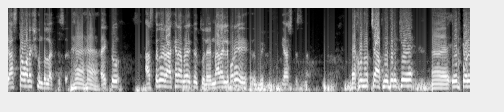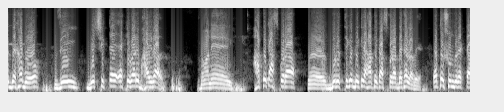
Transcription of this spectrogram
গাছটাও অনেক সুন্দর লাগতেছে। হ্যাঁ হ্যাঁ। একটু আস্তে করে রাখেন আমরা চলে নাড়াইলে পরে ই আসতেছে না। এখন হচ্ছে আপনাদেরকে এরপরে দেখাবো যেই বেডশিটটা একেবারে ভাইরাল মানে হাতে কাজ করা দূরের থেকে দেখলে হাতে কাজ করা দেখা যাবে। এত সুন্দর একটা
